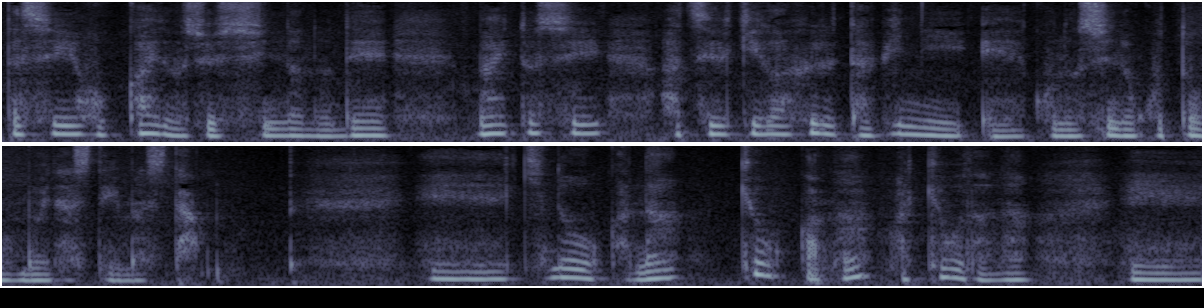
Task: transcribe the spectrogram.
私北海道出身なので毎年初雪が降るたびに、えー、この詩のことを思い出していました、えー、昨日かな今日かなあ今日だな、えー、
